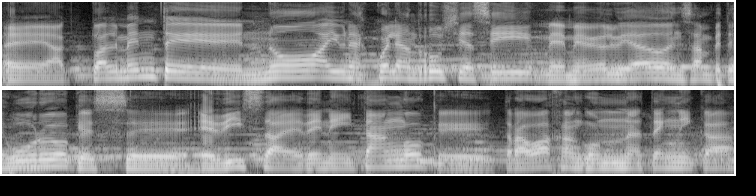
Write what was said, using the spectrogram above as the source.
Eh, actualmente no hay una escuela en Rusia, sí, me, me había olvidado, en San Petersburgo, que es eh, Edisa e DNI Tango, que trabajan con una técnica...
